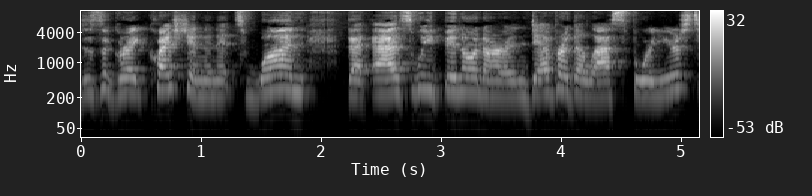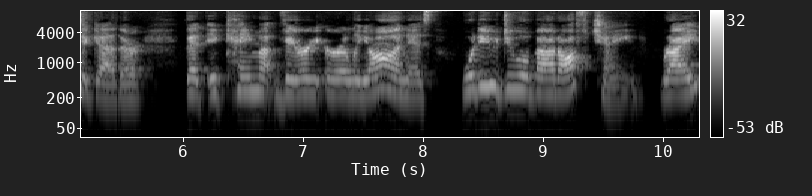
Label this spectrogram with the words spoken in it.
This is a great question. And it's one that, as we've been on our endeavor the last four years together, that it came up very early on is what do you do about off chain, right?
